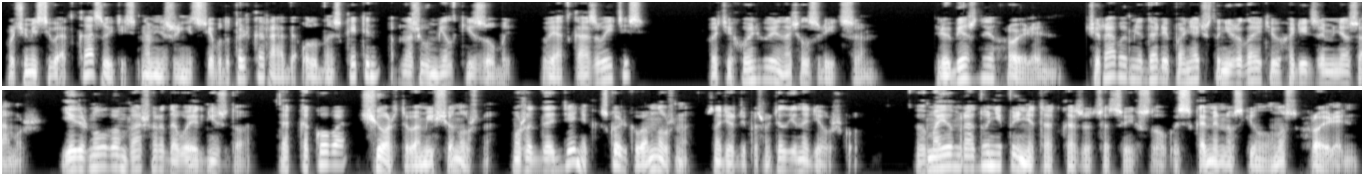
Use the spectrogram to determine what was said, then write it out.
Впрочем, если вы отказываетесь на мне жениться, я буду только рада, улыбнулась Кэтлин, обнажив мелкие зубы. Вы отказываетесь? Потихоньку я начал злиться. Любезная Фройлен, Вчера вы мне дали понять, что не желаете выходить за меня замуж. Я вернул вам ваше родовое гнездо. Так какого черта вам еще нужно? Может, дать денег? Сколько вам нужно?» С надеждой посмотрел я на девушку. «В моем роду не принято отказываться от своих слов», — высокомерно вскинул нос Фройлен.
